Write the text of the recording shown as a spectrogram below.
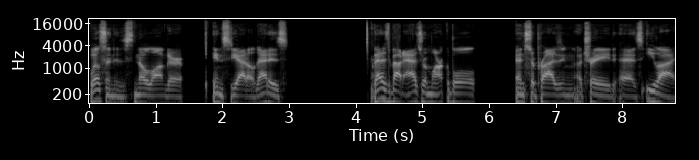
Wilson is no longer in Seattle. That is that is about as remarkable and surprising a trade as Eli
